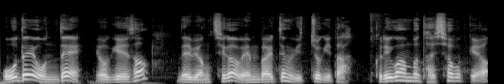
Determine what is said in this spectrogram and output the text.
오대오인데 여기에서 내 명치가 왼발 등 위쪽이다. 그리고 한번 다시 쳐볼게요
